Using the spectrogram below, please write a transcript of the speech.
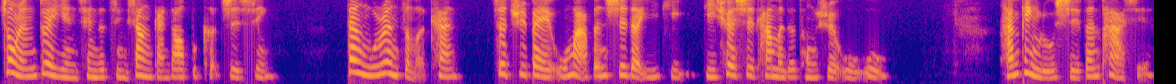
众人对眼前的景象感到不可置信，但无论怎么看，这具备五马分尸的遗体，的确是他们的同学无误。韩品如十分怕血，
